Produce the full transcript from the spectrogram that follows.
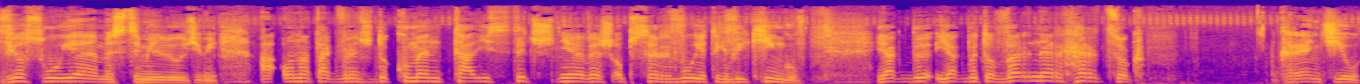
wiosłujemy z tymi ludźmi, a ona tak wręcz dokumentalistycznie, wiesz, obserwuje tych wikingów. Jakby, jakby to Werner Herzog kręcił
